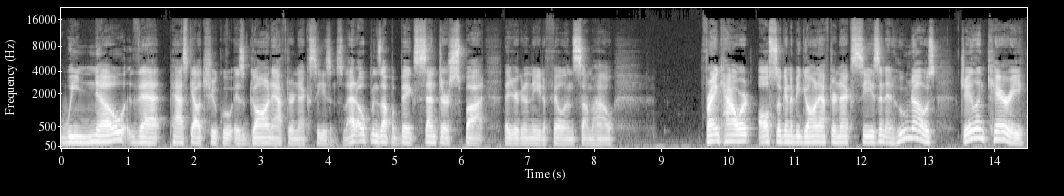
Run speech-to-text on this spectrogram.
we know that Pascal Chukwu is gone after next season. So that opens up a big center spot that you're going to need to fill in somehow. Frank Howard also going to be gone after next season. And who knows, Jalen Carey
